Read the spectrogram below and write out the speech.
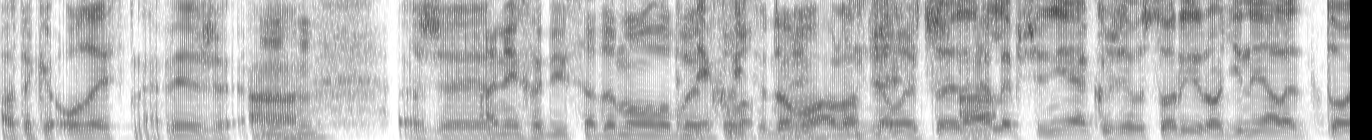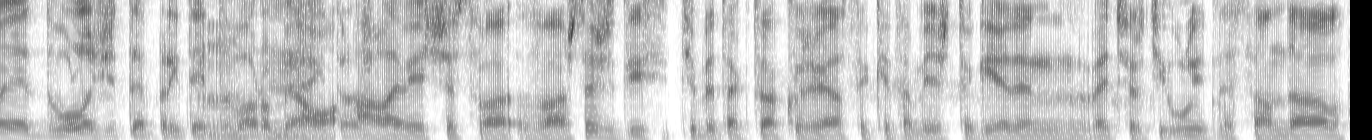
ale také ozajstné, vieš, a, uh-huh. že... A nechodí sa domov, lebo nechodí je to vlastne... sa domov, ale vlastne... to je a... najlepšie, nie ako, že sorry rodiny, ale to je dôležité pri tej tvorbe no, aj trošku. ale vieš čo zvláštne, že ty si tebe takto akože jasne, keď tam ješ tak jeden ten večer ti ulitne sandál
